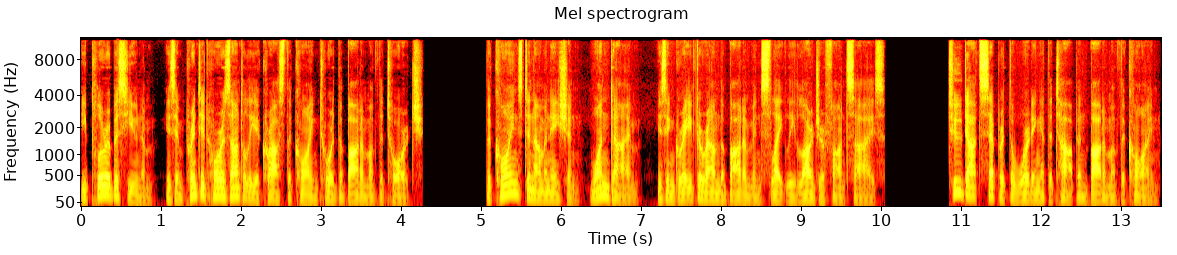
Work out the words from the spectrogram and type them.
E pluribus unum, is imprinted horizontally across the coin toward the bottom of the torch. The coin's denomination, one dime, is engraved around the bottom in slightly larger font size. Two dots separate the wording at the top and bottom of the coin.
